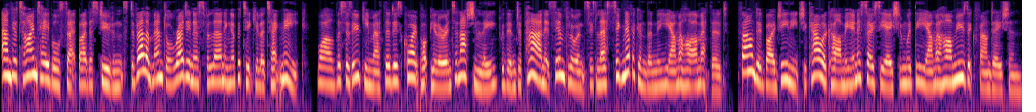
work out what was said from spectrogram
and a timetable set by the student's developmental readiness for learning a particular technique. While the Suzuki method is quite popular internationally, within Japan its influence is less significant than the Yamaha method founded by Genichi Kawakami in association with the Yamaha Music Foundation.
